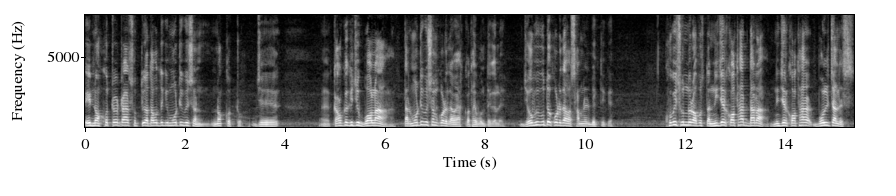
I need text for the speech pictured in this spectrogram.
এই নক্ষত্রটা সত্যি কথা বলতে কি মোটিভেশন নক্ষত্র। যে কাউকে কিছু বলা, তার মোটিভেশন করে দেওয়া এক কথায় বলতে গেলে। যে অভিভূত করে দেওয়া সামনের ব্যক্তিকে। খুবই সুন্দর অবস্থা। নিজের কথার দ্বারা, নিজের কথার বলচালেস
